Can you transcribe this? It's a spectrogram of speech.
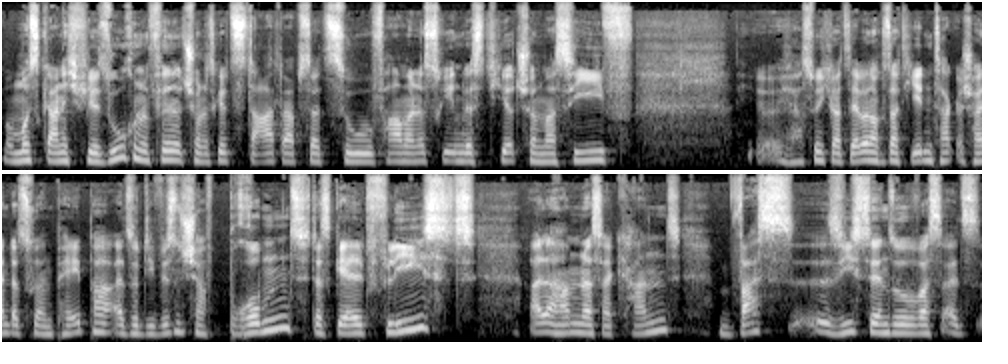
man muss gar nicht viel suchen und findet schon, es gibt Startups dazu, Pharmaindustrie investiert schon massiv hast du nicht gerade selber noch gesagt, jeden Tag erscheint dazu ein Paper. Also die Wissenschaft brummt, das Geld fließt, alle haben das erkannt. Was siehst du denn so, was als,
